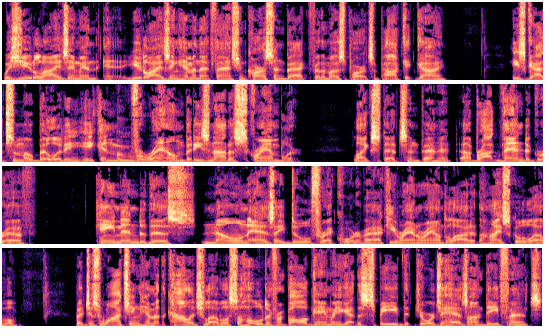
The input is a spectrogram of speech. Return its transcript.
was utilizing uh, utilizing him in that fashion. Carson Beck, for the most part, is a pocket guy. He's got some mobility. He can move around, but he's not a scrambler like Stetson Bennett. Uh, Brock Vandagriff came into this known as a dual threat quarterback. He ran around a lot at the high school level. But just watching him at the college level, it's a whole different ball game when you got the speed that Georgia has on defense.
